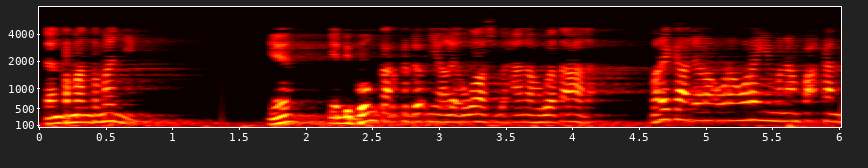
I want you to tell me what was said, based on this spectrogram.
dan teman-temannya. Ya, yang dibongkar kedoknya oleh Allah Subhanahu wa taala. Mereka adalah orang-orang yang menampakkan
